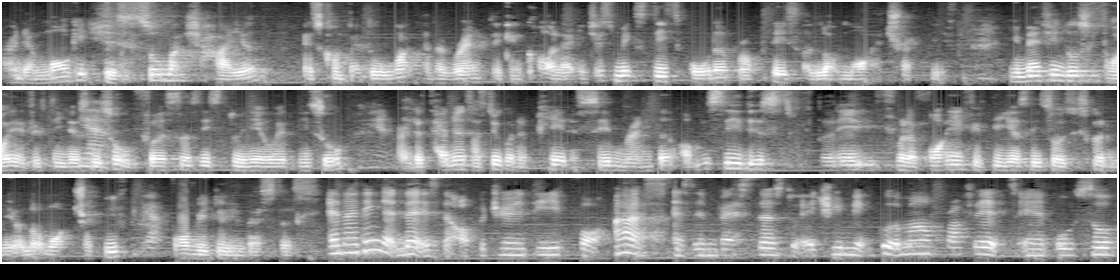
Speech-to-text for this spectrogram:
right, their mortgage is so much higher as compared to what are the rent they can collect, it just makes these older properties a lot more attractive. Imagine those 40 or 50 years Yeah. leasehold versus this 20 year leasehold. Yeah. Right, the tenants are still going to pay the same rental. Obviously, this 30, for the 40, 50 years leasehold is going to be a lot more attractive Yeah. for retail investors. And I think that that is the opportunity for us as investors to actually make good amount of profits and also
